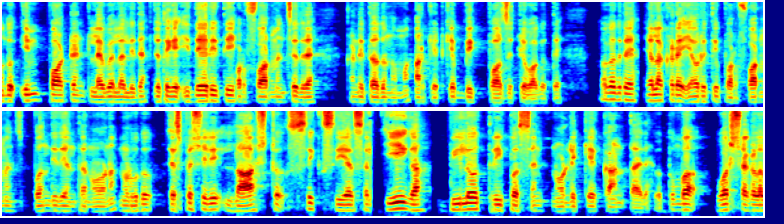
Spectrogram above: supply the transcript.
ಒಂದು ಇಂಪಾರ್ಟೆಂಟ್ ಲೆವೆಲ್ ಅಲ್ಲಿ ಇದೆ ಜೊತೆಗೆ ಇದೇ ರೀತಿ ಪರ್ಫಾರ್ಮೆನ್ಸ್ ಇದ್ರೆ ಖಂಡಿತ ಅದು ನಮ್ಮ ಮಾರ್ಕೆಟ್ಗೆ ಬಿಗ್ ಪಾಸಿಟಿವ್ ಆಗುತ್ತೆ. ಹಾಗಾದ್ರೆ ಎಲ್ಲ ಕಡೆ ಯಾವ ರೀತಿ ಪರ್ಫಾರ್ಮೆನ್ಸ್ ಬಂದಿದೆ ಅಂತ ನೋಡೋಣ. ನೋಡಬಹುದು ಎಸ್ಪೆಷಲಿ ಲಾಸ್ಟ್ ಸಿಕ್ಸ್ ಇಯರ್ಸ್ ಅಲ್ಲಿ ಈಗ ಬಿಲೋ ತ್ರೀ ಪರ್ಸೆಂಟ್ ನೋಡ್ಲಿಕ್ಕೆ ಕಾಣ್ತಾ ಇದೆ. ತುಂಬಾ ವರ್ಷಗಳ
